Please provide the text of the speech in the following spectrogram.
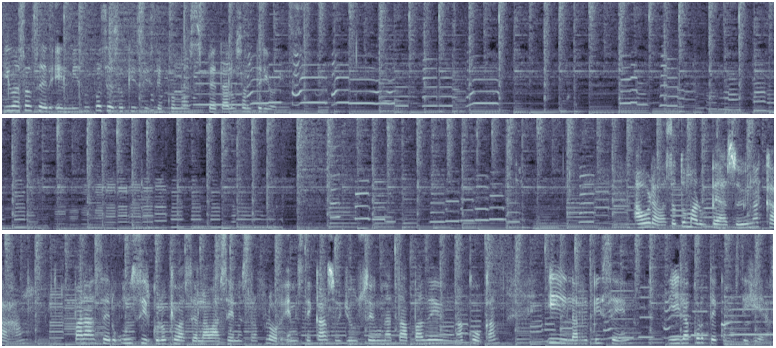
Y vas a hacer el mismo proceso que hiciste con los pétalos anteriores. Ahora vas a tomar un pedazo de una caja para hacer un círculo que va a ser la base de nuestra flor. En este caso yo usé una tapa de una coca y la repisé y la corté con las tijeras.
